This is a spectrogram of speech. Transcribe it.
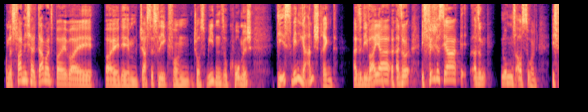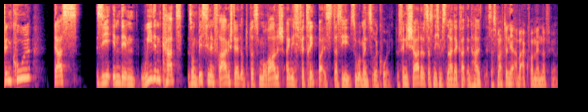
und das fand ich halt damals bei, bei, bei dem Justice League von Joss Whedon so komisch, die ist weniger anstrengend. Also die war ja, also ich finde es ja, also nur um es auszuholen, ich finde cool, dass sie in dem Whedon Cut so ein bisschen in Frage stellt, ob das moralisch eigentlich vertretbar ist, dass sie Superman zurückholen. Das finde ich schade, dass das nicht im Snyder Cut enthalten ist. Das macht dann ja aber Aquaman dafür.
